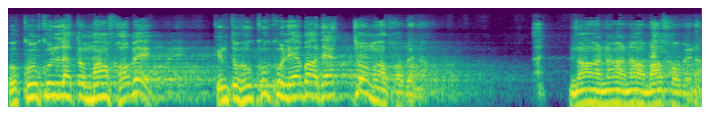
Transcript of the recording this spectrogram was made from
হুকুকুল্লাহ তো মাফ হবে, কিন্তু হুকুকুল এবাদ একটাও মাফ হবে না। না না না, মাফ হবে না।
